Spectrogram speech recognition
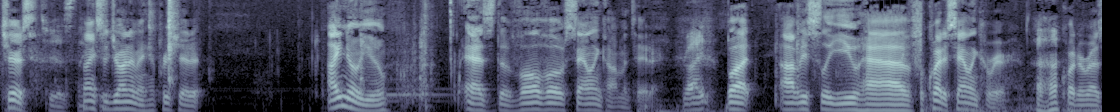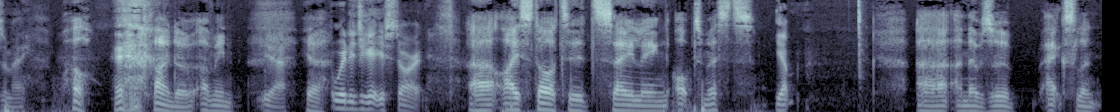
Cheers. Cheers. Thank Thanks you. for joining me. I appreciate it. I know you as the Volvo sailing commentator, Right. but obviously you have quite a sailing career, Uh huh. quite a resume. Well, kind of. I mean, Yeah. yeah. Where did you get your start? Uh, I started sailing Optimists, Yep. uh, and there was a excellent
